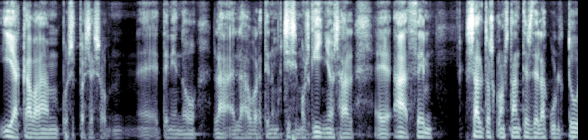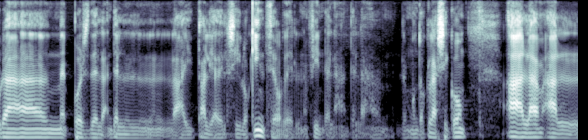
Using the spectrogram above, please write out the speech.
y acaban, pues, pues eso, eh, teniendo, la, obra tiene muchísimos guiños, al, eh, hace saltos constantes de la cultura mm, pues de la, Italia del siglo XV o del, en fin, del mundo clásico al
